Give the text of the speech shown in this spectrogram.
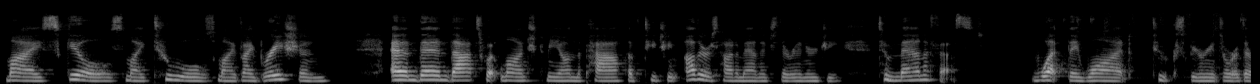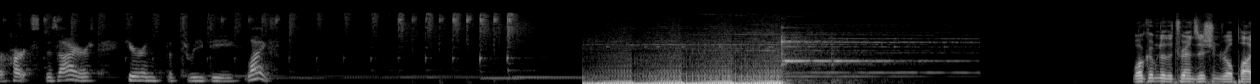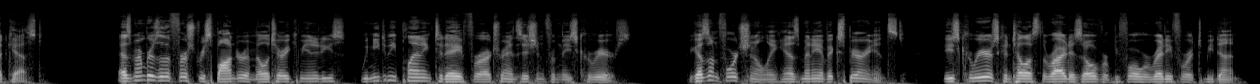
my skills, my tools, my vibration. And then that's what launched me on the path of teaching others how to manage their energy to manifest what they want to experience or their heart's desires here in the 3D life. Welcome to the Transition Drill Podcast. As members of the first responder and military communities, we need to be planning today for our transition from these careers. Because unfortunately, as many have experienced, these careers can tell us the ride is over before we're ready for it to be done.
